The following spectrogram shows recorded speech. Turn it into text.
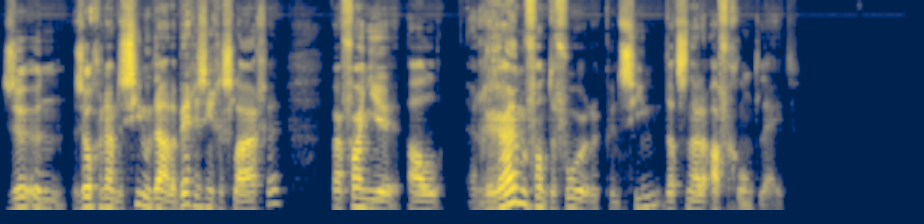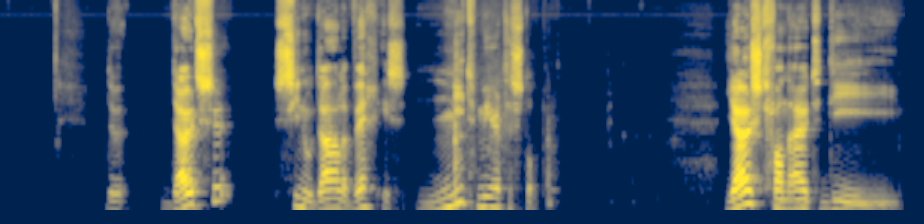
ze een zogenaamde synodale weg is ingeslagen, waarvan je al ruim van tevoren kunt zien dat ze naar de afgrond leidt. De Duitse synodale weg is niet meer te stoppen. Juist vanuit die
